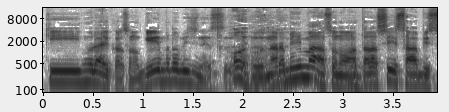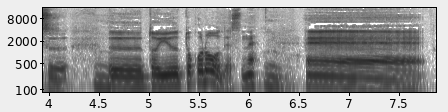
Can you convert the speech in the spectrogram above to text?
期ぐらいからそのゲームのビジネス、はいはいはい、並びにまあその新しいサービス、うん、というところをですね、うん、えー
